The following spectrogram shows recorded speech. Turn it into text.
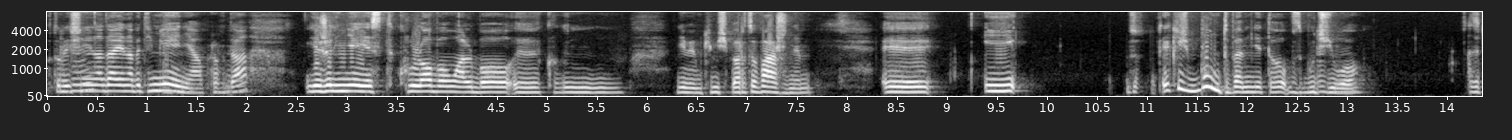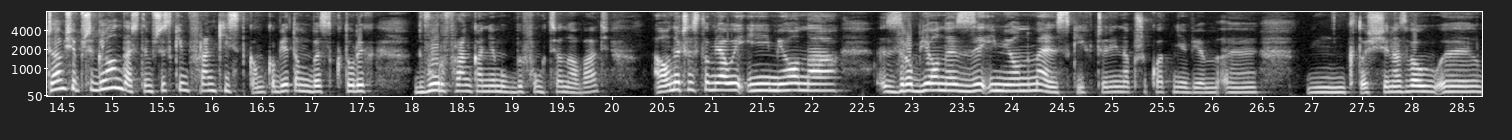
której się nie nadaje nawet imienia, prawda? Jeżeli nie jest królową albo mm, nie wiem, kimś bardzo ważnym. I jakiś bunt we mnie to wzbudziło. Zaczęłam się przyglądać tym wszystkim frankistkom, kobietom, bez których dwór Franka nie mógłby funkcjonować, a one często miały imiona zrobione z imion męskich, czyli na przykład, nie wiem, y, mm, ktoś się nazywał y,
